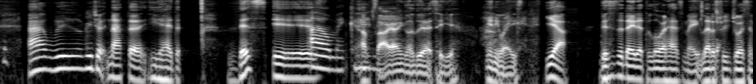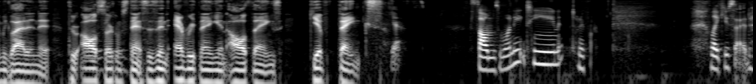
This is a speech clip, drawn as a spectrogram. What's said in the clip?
I will rejoice. Not the you had the. This is. oh my god. I'm sorry, I ain't gonna do that to you. Oh Anyways, yeah. This is the day that the Lord has made. Let us rejoice and be glad in it. Through all circumstances, in everything, in all things, give thanks. Yes. Psalms 118, 24. Like you said,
